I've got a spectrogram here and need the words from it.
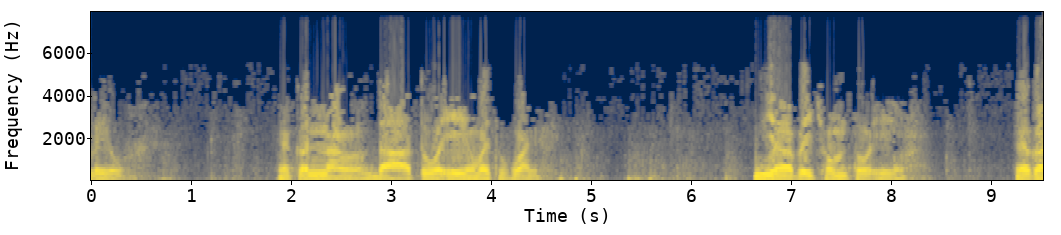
เลวแล้วก็นั่งด่าตัวเองไว้ทุกวัน อย่าไปชมตัวเอง แล้วก็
